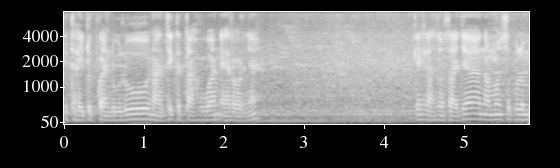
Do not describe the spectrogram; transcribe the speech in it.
Kita hidupkan dulu Nanti ketahuan errornya Oke langsung saja. Namun sebelum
